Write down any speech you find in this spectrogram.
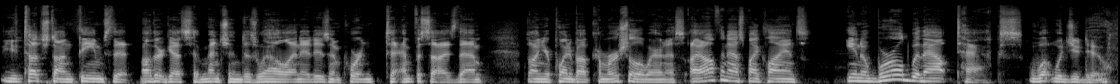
You touched on themes that other guests have mentioned as well, and it is important to emphasize them. On your point about commercial awareness, I often ask my clients, in a world without tax, what would you do?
